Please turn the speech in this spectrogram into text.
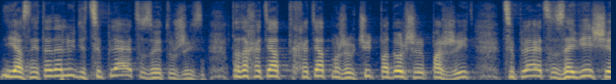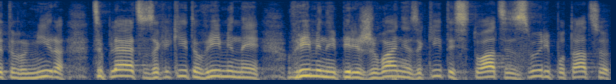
неясное, и тогда люди цепляются за эту жизнь, тогда хотят, хотят, может чуть подольше пожить, цепляются за вещи этого мира, цепляются за какие-то временные, временные переживания, за какие-то ситуации, за свою репутацию,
